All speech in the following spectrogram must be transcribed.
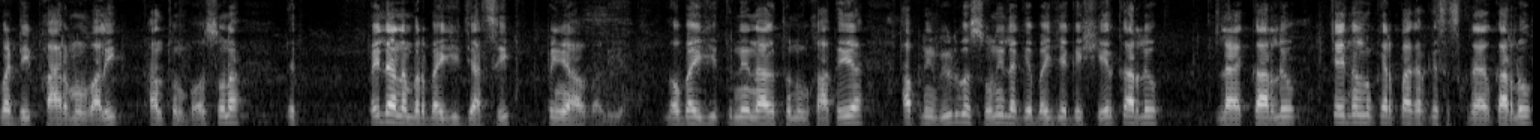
ਵੱਡੀ ਫਾਰਮ ਵਾਲੀ, ਥਾਂ ਤੁਹਾਨੂੰ ਬਹੁਤ ਸੋਹਣਾ। ਤੇ ਪਹਿਲਾ ਨੰਬਰ ਬਾਈ ਜੀ ਜਰਸੀ, ਪੰਜਾਬ ਵਾਲੀ ਆ। ਲਓ ਬਾਈ ਜੀ, ਤਿੰਨੇ ਨਾਗ ਤੁਹਾਨੂੰ ਖਾਤੇ ਆ। ਆਪਣੀ ਵੀਡੀਓ ਸੋਹਣੀ ਲੱਗੇ ਬਾਈ ਜੀ, ਅੱਗੇ ਸ਼ੇਅਰ ਕਰ ਲਿਓ ਲਾਈਕ ਕਰ ਲਿਓ। ਚੈਨਲ ਨੂੰ ਕਿਰਪਾ ਕਰਕੇ ਸਬਸਕ੍ਰਾਈਬ ਕਰ ਲਓ।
